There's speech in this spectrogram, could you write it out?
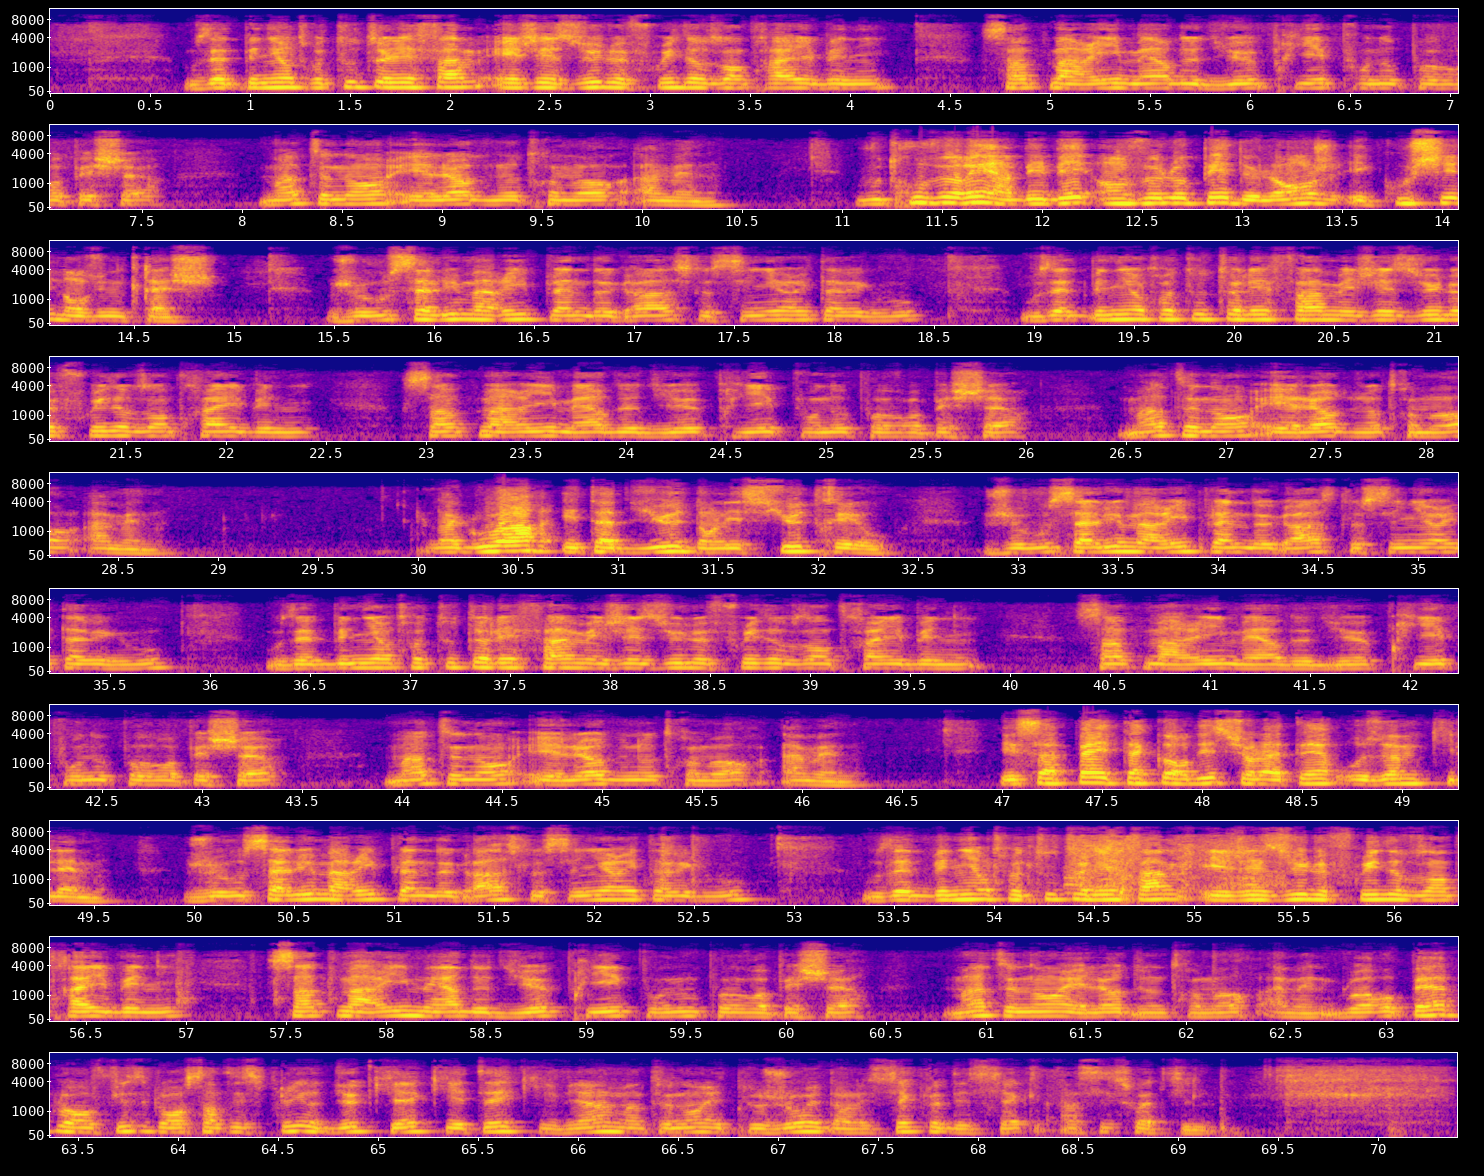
Vous êtes bénie entre toutes les femmes, et Jésus, le fruit de vos entrailles, est béni. Sainte Marie, Mère de Dieu, priez pour nous pauvres pécheurs, maintenant et à l'heure de notre mort. Amen. Vous trouverez un bébé enveloppé de l'ange et couché dans une crèche. Je vous salue Marie, pleine de grâce, le Seigneur est avec vous. Vous êtes bénie entre toutes les femmes, et Jésus, le fruit de vos entrailles, est béni. Sainte Marie, Mère de Dieu, priez pour nous pauvres pécheurs, maintenant et à l'heure de notre mort. Amen. La gloire est à Dieu dans les cieux très hauts. Je vous salue Marie, pleine de grâce, le Seigneur est avec vous. Vous êtes bénie entre toutes les femmes, et Jésus, le fruit de vos entrailles, est béni. Sainte Marie, Mère de Dieu, priez pour nous pauvres pécheurs, maintenant et à l'heure de notre mort. Amen. Et sa paix est accordée sur la terre aux hommes qui l'aiment. Je vous salue Marie, pleine de grâce, le Seigneur est avec vous. Vous êtes bénie entre toutes les femmes, et Jésus, le fruit de vos entrailles, est béni. Sainte Marie, Mère de Dieu, priez pour nous pauvres pécheurs, maintenant et l'heure de notre mort. Amen. Gloire au Père, gloire au Fils, gloire au Saint-Esprit, au Dieu qui est, qui était, qui vient, maintenant et toujours, et dans les siècles des siècles, ainsi soit-il.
